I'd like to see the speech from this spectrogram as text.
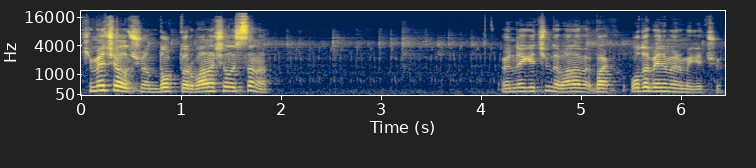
Kime çalışıyorsun doktor? Bana çalışsana. Önüne geçeyim de bana bak o da benim önüme geçiyor.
